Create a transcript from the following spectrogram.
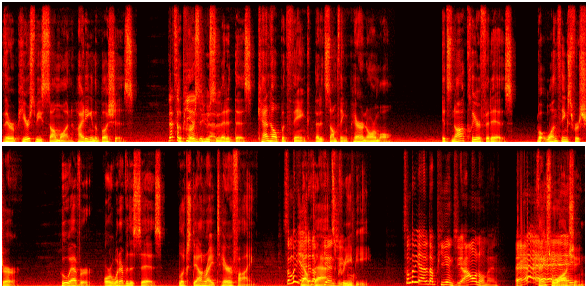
there appears to be someone hiding in the bushes. That's a The PNG person who submitted this can't help but think that it's something paranormal. It's not clear if it is, but one thing's for sure. Whoever, or whatever this is, looks downright terrifying. Somebody Now added a that's PNG. bro. creepy. Somebody added a PNG. I don't know, man. Hey! Thanks for watching,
